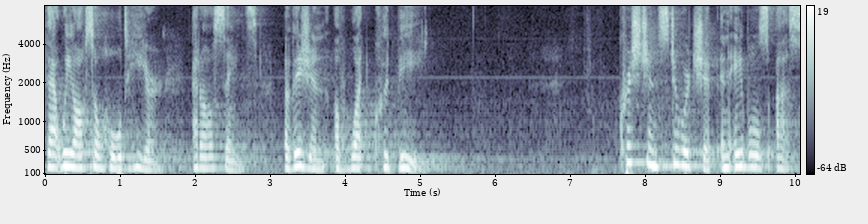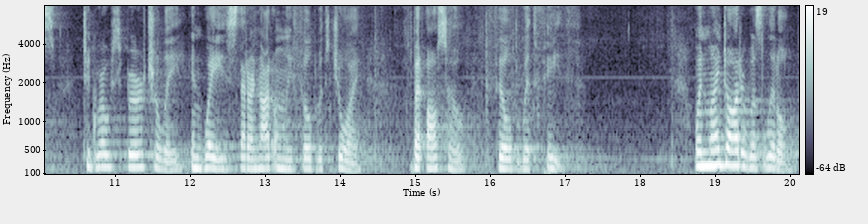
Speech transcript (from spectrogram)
that we also hold here at All Saints, a vision of what could be. Christian stewardship enables us to grow spiritually in ways that are not only filled with joy, but also filled with faith. When my daughter was little,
